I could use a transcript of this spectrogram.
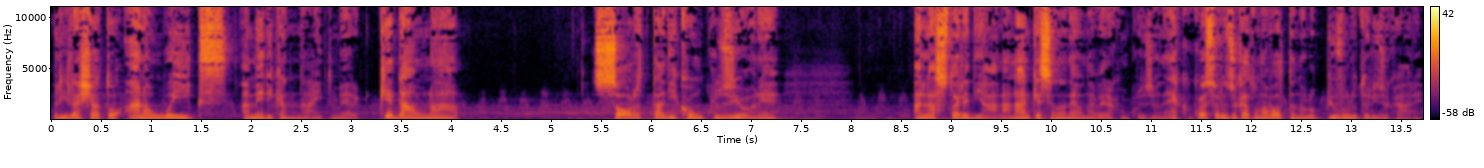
rilasciato Alan Wake's American Nightmare, che dà una sorta di conclusione alla storia di Alan, anche se non è una vera conclusione. Ecco, questo l'ho giocato una volta, non l'ho più voluto rigiocare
